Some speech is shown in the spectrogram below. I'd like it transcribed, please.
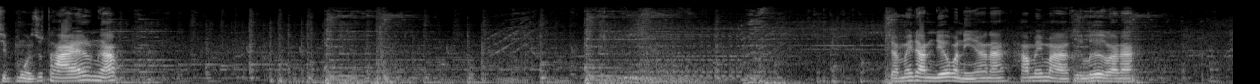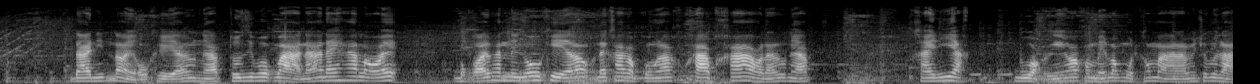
สิบหมุนสุดท้ายแล้วนะครับ จะไม่ดันเยอะกว่านี้แล้วนะ ถ้าไม่มาคือเลิกแล้วนะ ได้นิดหน่อยโอเคแล้วนะครับ ทุน 16 บาทนะ ได้ 500 600พันหนึ่งก็โอเคแล้ว ได้ค่ากับโครงแล้วค่าข้าวนะทุกนะครับ ใครที่อยากบวกอย่างงี้ก็คอมเมนต์บอกหมดเข้ามานะไม่ช่วงเวลา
